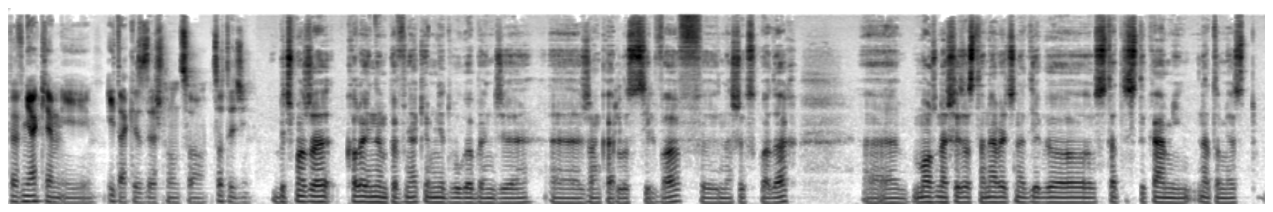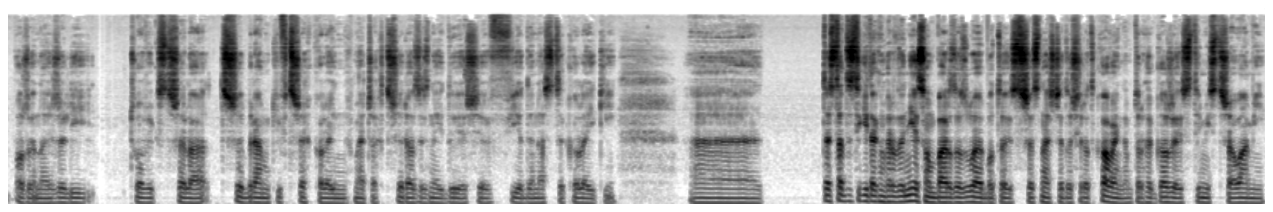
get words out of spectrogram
pewniakiem i, i tak jest zresztą co, co tydzień. Być może kolejnym pewniakiem niedługo będzie Jean Carlos Silva, w naszych składach. E, można się zastanawiać nad jego statystykami, natomiast Boże, no jeżeli człowiek strzela trzy bramki w trzech kolejnych meczach, trzy razy znajduje się w jedenastce kolejki. E, te statystyki tak naprawdę nie są bardzo złe, bo to jest 16 dośrodkowań, tam trochę gorzej z tymi strzałami,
